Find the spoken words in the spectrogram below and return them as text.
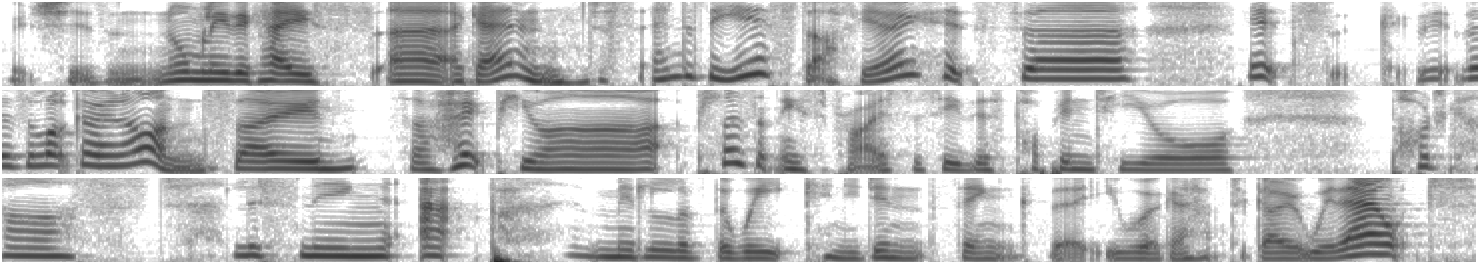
which isn't normally the case. Uh, again, just end of the year stuff, yo. It's uh, it's there's a lot going on, so so I hope you are pleasantly surprised to see this pop into your podcast listening app middle of the week and you didn't think that you were going to have to go without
